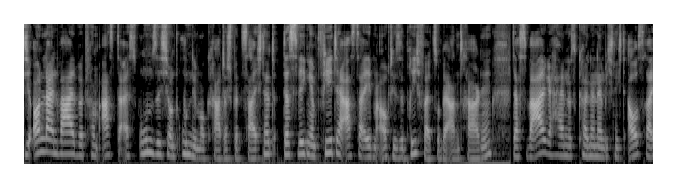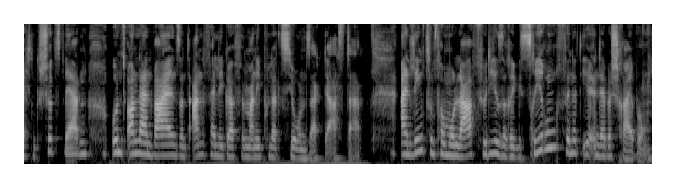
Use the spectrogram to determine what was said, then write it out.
Die Online-Wahl wird vom AStA als unsicher und undemokratisch bezeichnet. Deswegen empfiehlt der AStA eben auch, diese Briefwahl zu beantragen. Das Wahlgeheimnis könne nämlich nicht ausreichend geschützt werden und Online-Wahlen sind anfälliger für Manipulation, sagt der AStA. Ein Link zum Formular für diese Registrierung findet ihr in der Beschreibung.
